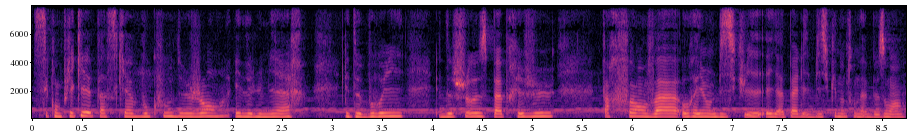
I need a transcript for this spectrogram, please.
c'est compliqué parce qu'il y a beaucoup de gens et de lumière et de bruit et de choses pas prévues. Parfois on va au rayon biscuits et il n'y a pas les biscuits dont on a besoin,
